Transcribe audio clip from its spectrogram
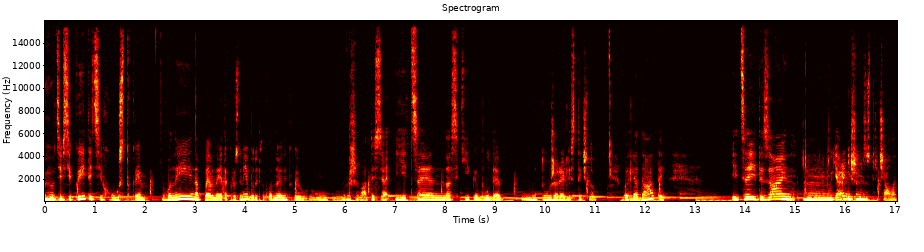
е, ці всі кити, ці хустки, вони, напевно, я так розумію, будуть викладною ниткою вишиватися. І це наскільки буде дуже реалістично виглядати. І цей дизайн ну, я раніше не зустрічала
